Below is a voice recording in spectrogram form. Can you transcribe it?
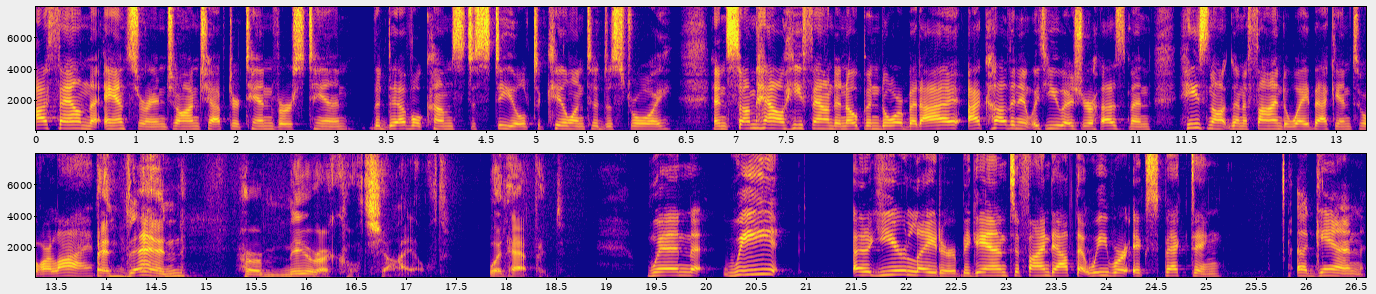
I found the answer in John chapter 10, verse 10. The devil comes to steal, to kill, and to destroy. And somehow he found an open door, but I, I covenant with you as your husband, he's not going to find a way back into our life. And then her miracle child. What happened? When we, a year later, began to find out that we were expecting again,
